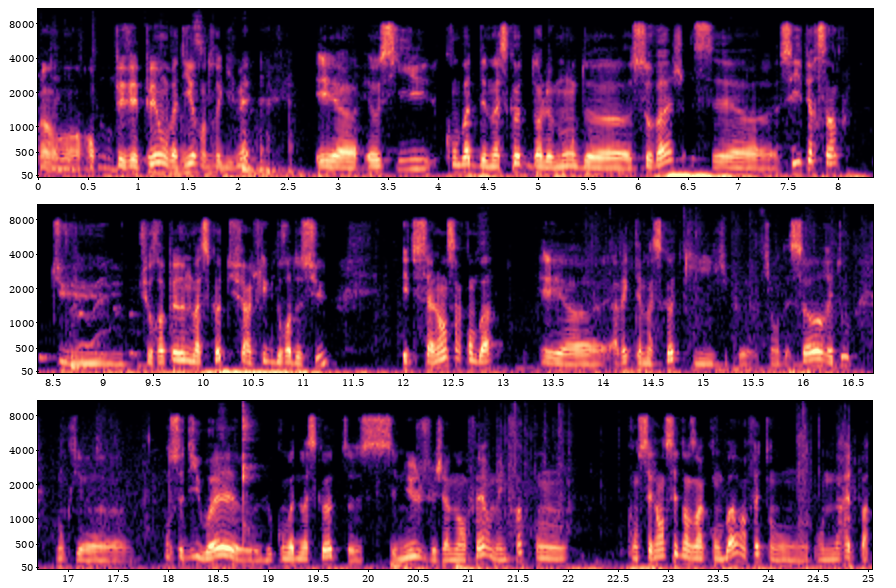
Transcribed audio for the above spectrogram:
En, en PVP, on va dire, entre guillemets. Et, euh, et aussi, combattre des mascottes dans le monde euh, sauvage, c'est euh, hyper simple. Tu, tu repères une mascotte, tu fais un clic droit dessus, et ça lance un combat. Et euh, avec tes mascottes qui, qui, peut- qui ont des sorts et tout. Donc euh, on se dit, ouais, le combat de mascotte, c'est nul, je vais jamais en faire. Mais une fois qu'on s'est lancé dans un combat, en fait, on on n'arrête pas.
